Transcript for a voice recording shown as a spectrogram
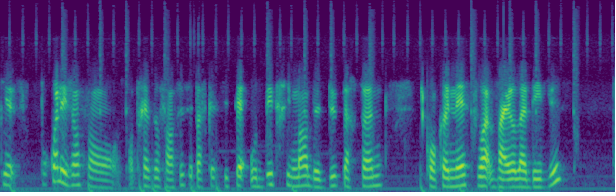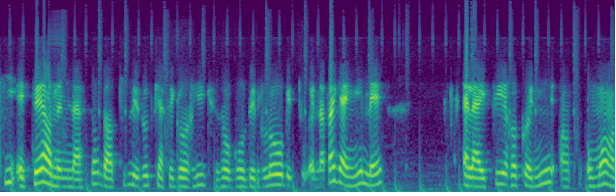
que pourquoi les gens sont, sont très offensés, c'est parce que c'était au détriment de deux personnes qu'on connaît, soit Viola Davis, qui était en nomination dans toutes les autres catégories, que ce soit Golden Globe et tout. Elle n'a pas gagné, mais elle a été reconnue au moins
